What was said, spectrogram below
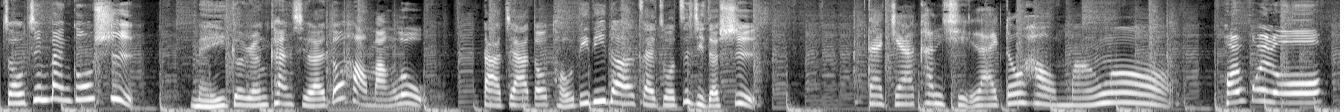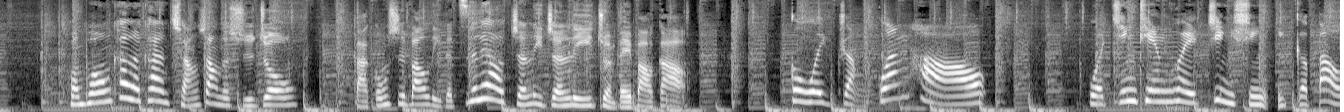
走进办公室，每一个人看起来都好忙碌，大家都头低低的在做自己的事。大家看起来都好忙哦。开会喽！鹏鹏看了看墙上的时钟。把公事包里的资料整理整理，准备报告。各位长官好，我今天会进行一个报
